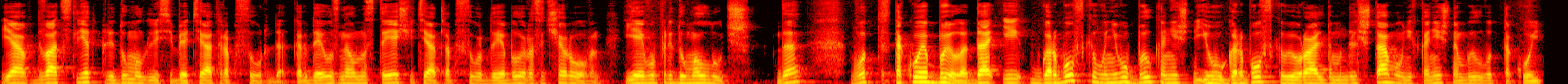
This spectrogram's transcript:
я в 20 лет придумал для себя театр абсурда. Когда я узнал настоящий театр абсурда, я был разочарован. Я его придумал лучше. Да? Вот такое было. Да? И у Горбовского у него был, конечно, и у Горбовского, и у Ральда Мандельштама у них, конечно, был вот такой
